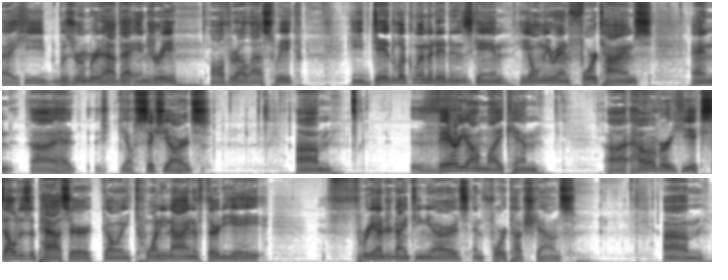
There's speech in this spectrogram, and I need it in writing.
uh, he was rumored to have that injury all throughout last week. He did look limited in his game. He only ran four times and uh, had you know six yards. Um, very unlike him. Uh, however, he excelled as a passer, going 29 of 38, 319 yards, and four touchdowns. Um,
